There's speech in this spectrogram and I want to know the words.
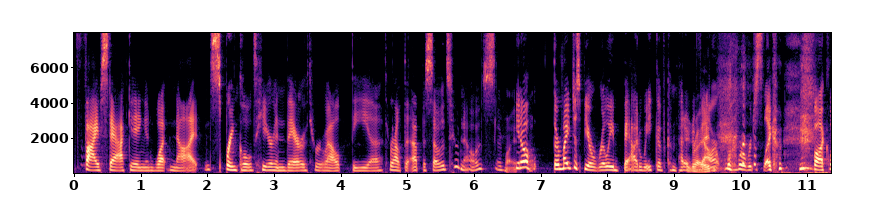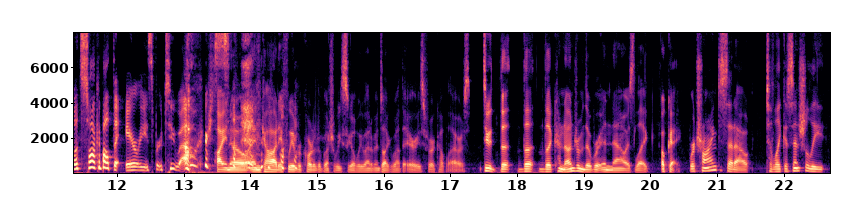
five stacking and whatnot sprinkled here and there throughout the uh, throughout the episodes. Who knows? You know. There might just be a really bad week of competitive Right. Valorant where we're just like, fuck, let's talk about the Ares for two hours. I know, and God, if we had recorded a bunch of weeks ago, we might have been talking about the Ares for a couple hours. Dude, the the the conundrum that we're in now is like, okay, we're trying to set out to like essentially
